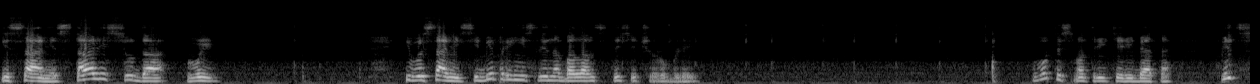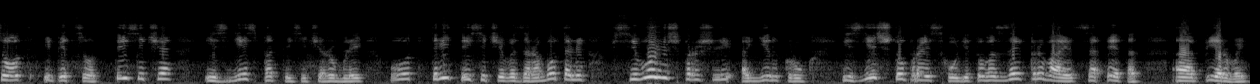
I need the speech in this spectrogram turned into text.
и сами стали сюда, вы. И вы сами себе принесли на баланс тысячу рублей. Вот и смотрите, ребята, 500 и 500, тысяча и здесь по 1000 рублей. Вот 3000 вы заработали, всего лишь прошли один круг. И здесь что происходит? У вас закрывается этот а, первый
